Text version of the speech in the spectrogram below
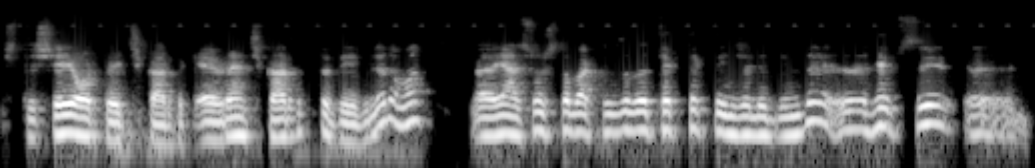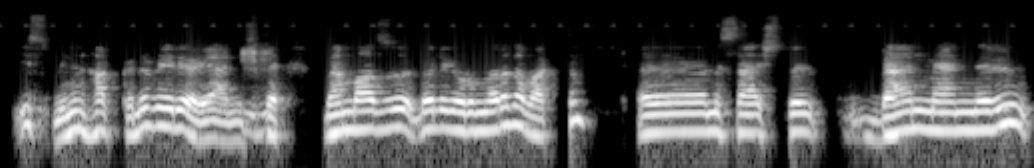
işte şey ortaya çıkardık, evren çıkardık da diyebilir ama e, yani sonuçta baktığınızda böyle tek tek de incelediğinde e, hepsi e, isminin hakkını veriyor. Yani işte ben bazı böyle yorumlara da baktım. E, mesela işte beğenmeyenlerin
